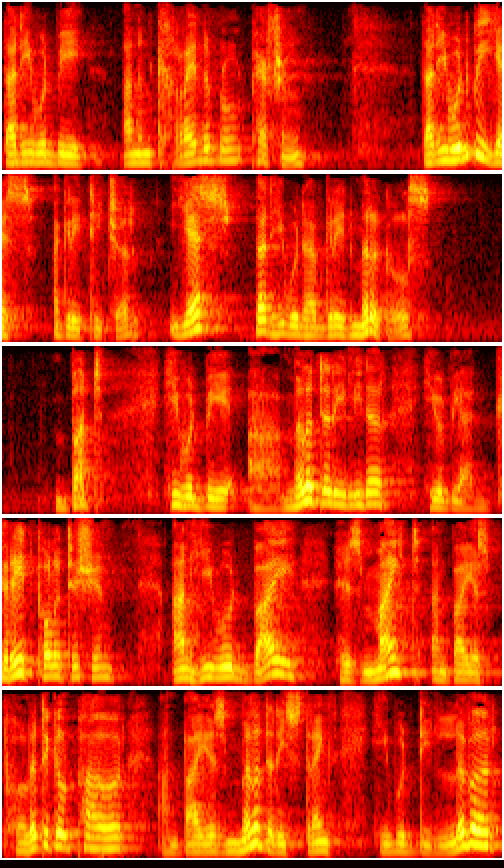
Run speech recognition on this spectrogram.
that he would be an incredible person that he would be, yes, a great teacher, yes, that he would have great miracles, but he would be a military leader, he would be a great politician, and he would, by his might and by his political power and by his military strength, he would deliver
